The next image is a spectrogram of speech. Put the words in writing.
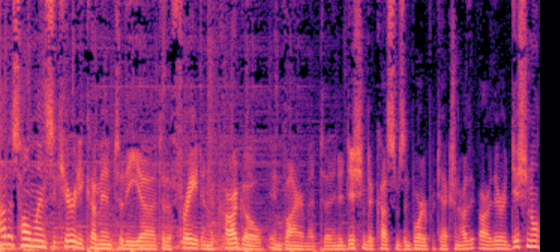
How does Homeland Security come into the uh, to the freight and the cargo environment uh, in addition to Customs and Border Protection? Are there, are there additional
